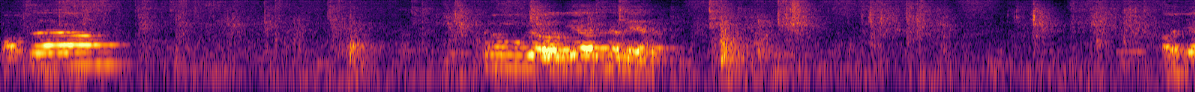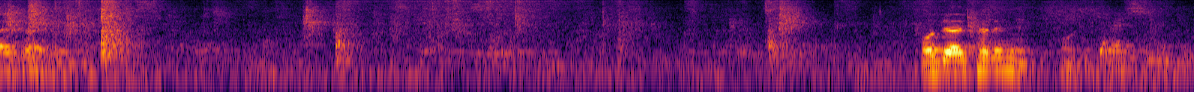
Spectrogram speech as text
없어요. 그럼 우리 어디 할 차례야? 어디 할 차례야? 어디 할 차례니? 어디? 86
